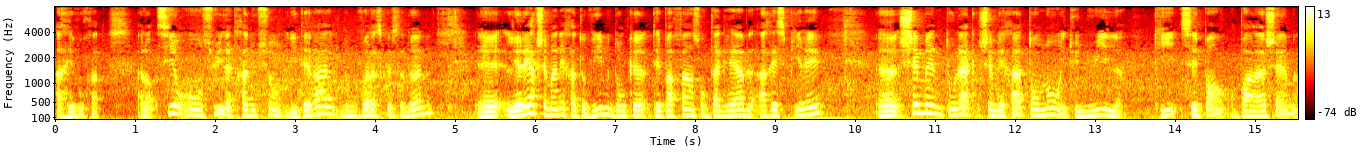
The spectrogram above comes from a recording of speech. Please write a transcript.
ahevucha. Alors, si on, on, suit la traduction littérale, donc voilà ce que ça donne. Euh, Les reach shemanecha tovim, donc euh, tes parfums sont agréables à respirer. Euh, shemen turak shemecha, ton nom est une huile qui s'épand. On parle à Hachem.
